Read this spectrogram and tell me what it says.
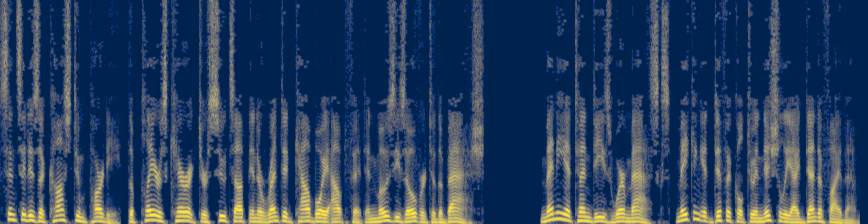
Since it is a costume party, the player's character suits up in a rented cowboy outfit and moseys over to the bash. Many attendees wear masks, making it difficult to initially identify them.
